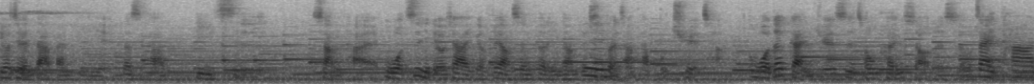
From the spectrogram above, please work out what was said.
幼稚园大班毕业，那是他第一次上台。我自己留下一个非常深刻的印象，基本上他不怯场。我的感觉是从很小的时候，在他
